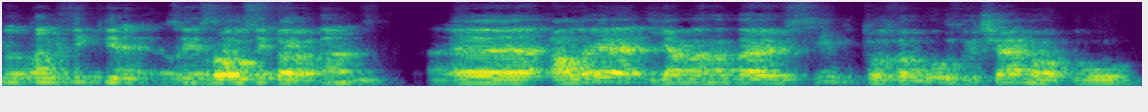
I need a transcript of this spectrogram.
Ну там тільки цей Просто- сертифікат. Е, але я нагадаю всім, хто забув, звичайно, у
